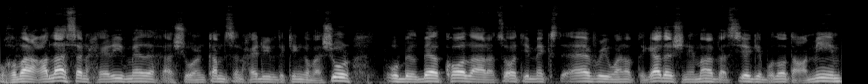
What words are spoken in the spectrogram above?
וכבר עלה סנחריב מלך אשור, and comes Sanheriv, the king of Ashur, ובלבל כל הארצות, he mixed everyone up together, שנאמר ואסיר גבולות העמים,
